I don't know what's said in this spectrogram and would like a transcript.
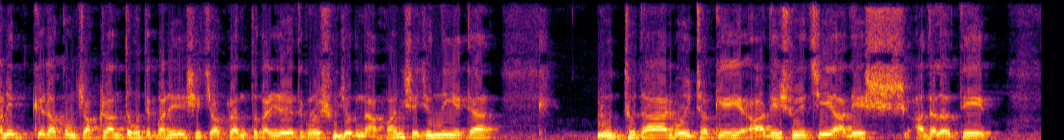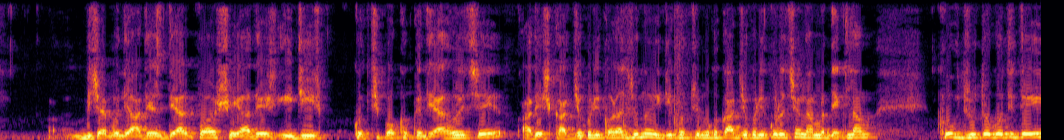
অনেক রকম চক্রান্ত হতে পারে। সেই চক্রান্তকারীরা যাতে কোনো সুযোগ না পান সেই জন্যই এটা রুদ্ধদ্বার বৈঠকে আদেশ হয়েছে। আদেশ আদালতে বিচারপতি আদেশ দেওয়ার পর সেই আদেশ ইডির কর্তৃপক্ষকে দেওয়া হয়েছে আদেশ কার্যকরী করার জন্য, ইডি কর্তৃপক্ষ কার্যকরী করেছেন। আমরা দেখলাম খুব দ্রুত গতিতেই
